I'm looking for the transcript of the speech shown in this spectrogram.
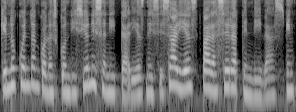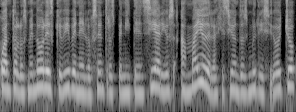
que no cuentan con las condiciones sanitarias necesarias para ser atendidas. En cuanto a los menores que viven en los centros penitenciarios, a mayo de la gestión 2018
